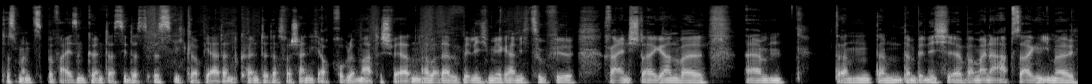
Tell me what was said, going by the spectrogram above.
dass man es beweisen könnte, dass sie das ist, ich glaube, ja, dann könnte das wahrscheinlich auch problematisch werden. Aber da will ich mir gar nicht zu viel reinsteigern, weil ähm, dann, dann, dann bin ich äh, bei meiner Absage-E-Mail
